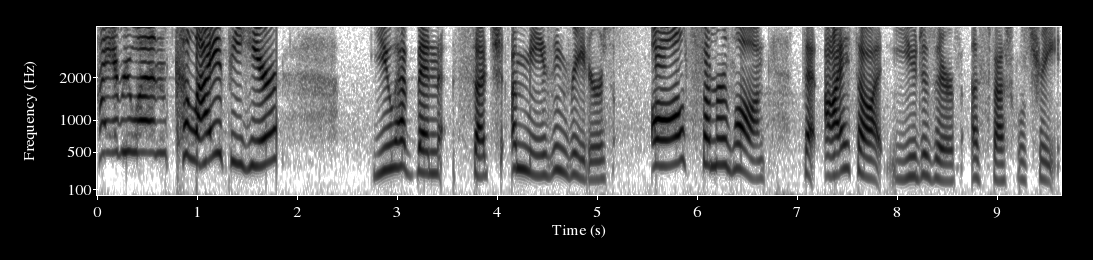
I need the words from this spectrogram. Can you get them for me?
Hi everyone, Calliope here. You have been such amazing readers all summer long that I thought you deserve a special treat.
